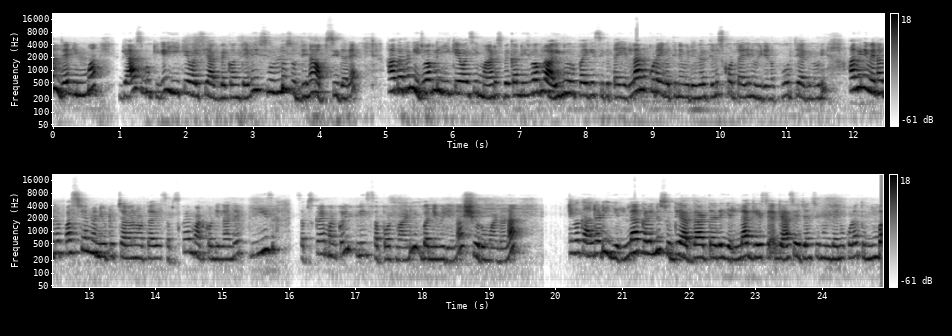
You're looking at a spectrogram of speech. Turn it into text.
ಅಂದರೆ ನಿಮ್ಮ ಗ್ಯಾಸ್ ಬುಕ್ಕಿಗೆ ಇ ಕೆ ವೈ ಸಿ ಆಗಬೇಕು ಅಂತೇಳಿ ಸುಳ್ಳು ಸುದ್ದಿನ ಹಬ್ಸಿದ್ದಾರೆ ಹಾಗಾದರೆ ನಿಜವಾಗ್ಲೂ ಈ ಕೆ ವೈ ಸಿ ಮಾಡಿಸ್ಬೇಕಾ? ನಿಜವಾಗ್ಲೂ ಐನೂರು ರೂಪಾಯಿಗೆ ಸಿಗುತ್ತಾ? ಎಲ್ಲನೂ ಕೂಡ ಇವತ್ತಿನ ವೀಡಿಯೋದಲ್ಲಿ ತಿಳಿಸ್ಕೊಡ್ತಾ ಇದ್ದೀನಿ. ವೀಡಿಯೋನ ಪೂರ್ತಿಯಾಗಿ ನೋಡಿ. ಹಾಗೆ ನೀವೇನಾದರೂ ಫಸ್ಟ್ ಟೈಮ್ ನನ್ನ ಯೂಟ್ಯೂಬ್ ಚಾನಲ್ ನೋಡ್ತಾ ಇದ್ದೀವಿ ಸಬ್ಸ್ಕ್ರೈಬ್ ಮಾಡ್ಕೊಂಡಿಲ್ಲ ಅಂದರೆ ಪ್ಲೀಸ್ ಸಬ್ಸ್ಕ್ರೈಬ್ ಮಾಡ್ಕೊಳ್ಳಿ. ಪ್ಲೀಸ್ ಸಪೋರ್ಟ್ ಮಾಡಿ. ಬನ್ನಿ ವಿಡಿಯೋನ ಶುರು ಮಾಡೋಣ. ಇವಾಗ ಆಲ್ರೆಡಿ ಎಲ್ಲ ಕಡೆಯೂ ಸುದ್ದಿ ಹರಿದಾಡ್ತಾ ಇದೆ. ಎಲ್ಲ ಗ್ಯಾಸ್ ಗ್ಯಾಸ್ ಏಜೆನ್ಸಿ ಮುಂದೆನೂ ಕೂಡ ತುಂಬ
